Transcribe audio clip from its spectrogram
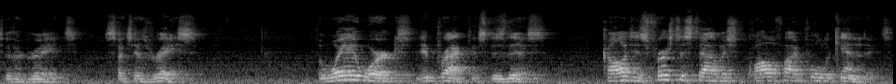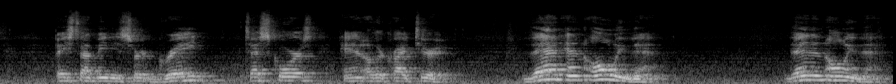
to their grades, such as race. The way it works in practice is this colleges first establish a qualified pool of candidates based on meeting certain grade, test scores, and other criteria. Then and only then, then and only then,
